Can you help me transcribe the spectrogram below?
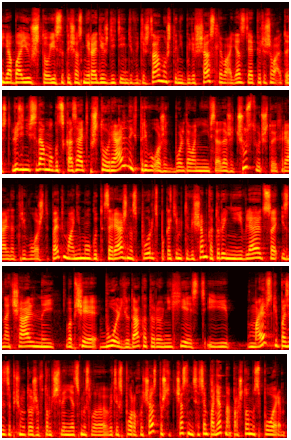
я боюсь, что если ты сейчас не родишь детей, не выйдешь замуж, ты не будешь счастлива, а я за тебя переживаю. То есть люди не всегда могут сказать, что реально их тревожит, более того, они не всегда даже чувствуют, что их реально тревожит, и поэтому они могут заряженно спорить по каким-то вещам, которые не являются изначальной вообще болью, да, которая у них есть, и моей позиции почему тоже в том числе нет смысла в этих спорах участвовать, потому что часто не совсем понятно, про что мы спорим.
